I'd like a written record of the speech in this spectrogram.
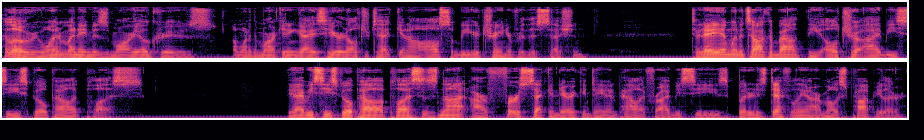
Hello, everyone. My name is Mario Cruz. I'm one of the marketing guys here at Ultratech, and I'll also be your trainer for this session. Today, I'm going to talk about the Ultra IBC Spill Pallet Plus. The IBC Spill Pallet Plus is not our first secondary containment pallet for IBCs, but it is definitely our most popular.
